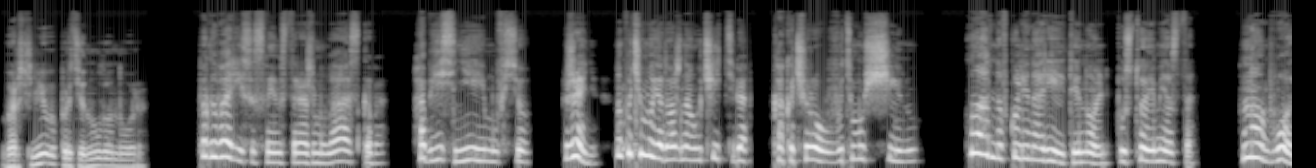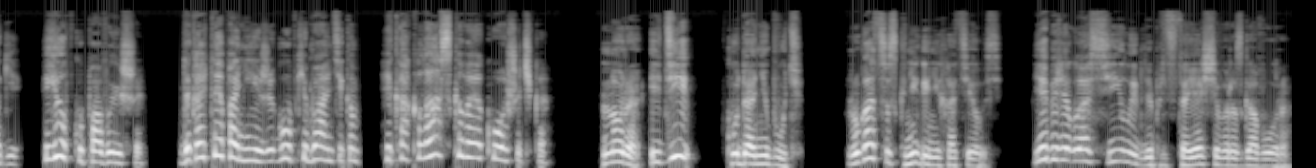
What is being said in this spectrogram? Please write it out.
ворчливо протянула Нора. Поговори со своим стражем ласково, объясни ему все. Женя, ну почему я должна учить тебя, как очаровывать мужчину? Ладно, в кулинарии ты ноль, пустое место. Но, боги, юбку повыше, декольте пониже, губки бантиком и как ласковая кошечка. Нора, иди куда-нибудь. Ругаться с книгой не хотелось. Я берегла силы для предстоящего разговора.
